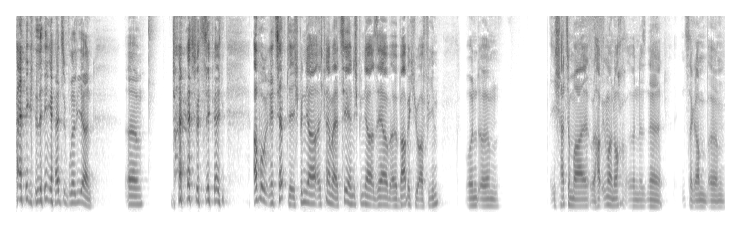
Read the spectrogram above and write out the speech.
deine Gelegenheit zu brillieren. Ähm, Apropos Rezepte, ich bin ja, ich kann ja mal erzählen, ich bin ja sehr äh, Barbecue-affin und ähm, ich hatte mal oder habe immer noch äh, eine, eine Instagram ähm,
